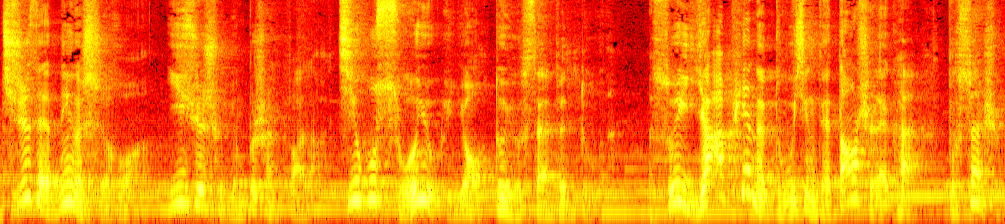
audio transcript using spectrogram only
其实，在那个时候啊，医学水平不是很发达，几乎所有的药都有三分毒的，所以鸦片的毒性在当时来看不算什么。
